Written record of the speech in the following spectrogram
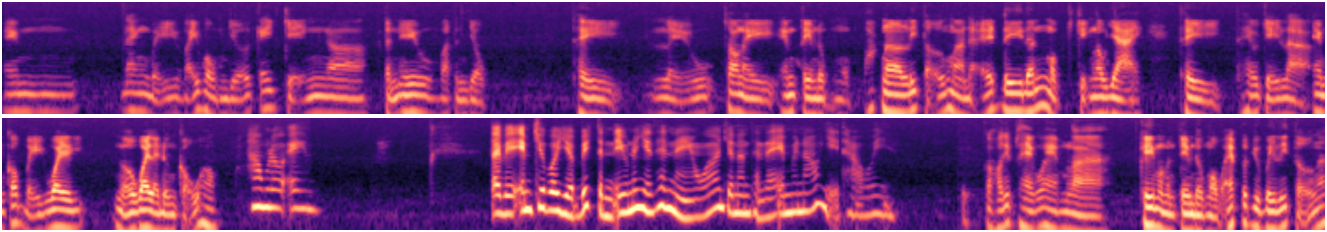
Em đang bị vẫy vùng giữa cái chuyện uh, tình yêu và tình dục. Thì liệu sau này em tìm được một partner lý tưởng mà để đi đến một chuyện lâu dài thì theo chị là em có bị quay ngựa quay lại đường cũ không? Không đâu em tại vì em chưa bao giờ biết tình yêu nó như thế nào á cho nên thành ra em mới nói vậy thôi. Câu hỏi tiếp theo của em là khi mà mình tìm được một FWB lý tưởng á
